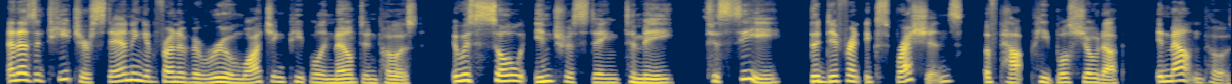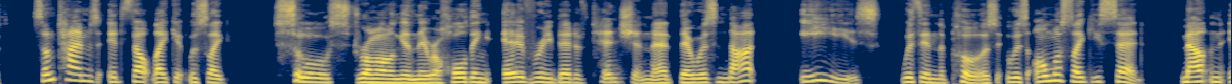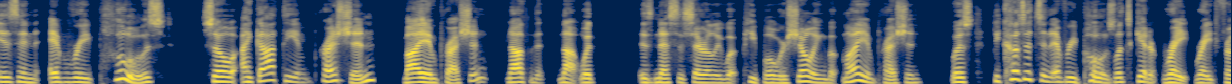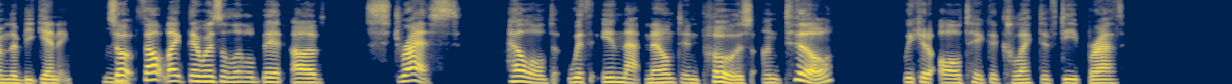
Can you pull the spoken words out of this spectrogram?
And as a teacher, standing in front of a room, watching people in mountain pose, it was so interesting to me to see the different expressions of how people showed up in mountain pose. Sometimes it felt like it was like so strong and they were holding every bit of tension that there was not ease within the pose. It was almost like you said, mountain is in every pose. So I got the impression, my impression, not that, not what is necessarily what people were showing, but my impression was because it's in every pose, let's get it right, right from the beginning. Mm. So it felt like there was a little bit of stress held within that mountain pose until we could all take a collective deep breath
